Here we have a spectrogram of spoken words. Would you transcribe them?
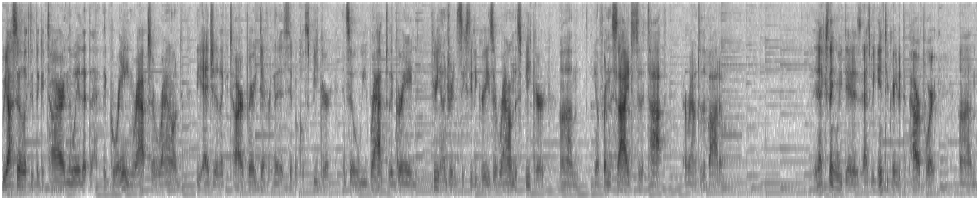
We also looked at the guitar and the way that the, the grain wraps around the edge of the guitar, very different than a typical speaker. And so we wrapped the grain 360 degrees around the speaker, um, you know, from the sides to the top, around to the bottom. The next thing we did is, as we integrated the power port, um,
